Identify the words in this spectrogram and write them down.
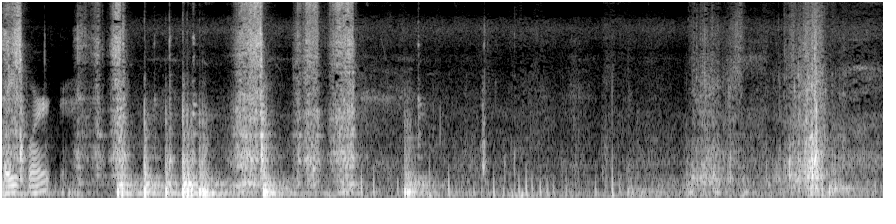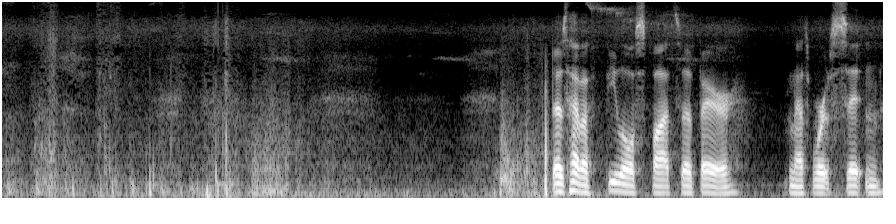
these work. Does have a few little spots up there and that's where it's sitting.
